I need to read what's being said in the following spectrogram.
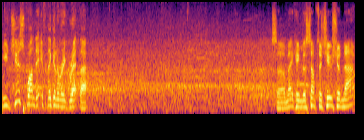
You just wonder if they're going to regret that. So making the substitution now.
